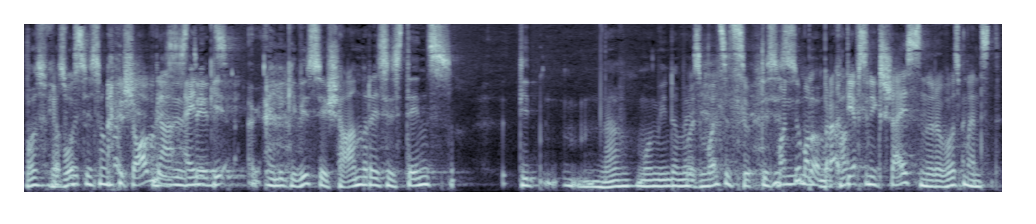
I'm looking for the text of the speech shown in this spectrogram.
was, was was? wollte ich sagen? Schamresistenz. Nein, eine, eine gewisse Schamresistenz, die, na, Moment einmal. Was meinst du dazu? Das ist man, super. Man man darf sie nichts scheißen, oder was meinst du?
